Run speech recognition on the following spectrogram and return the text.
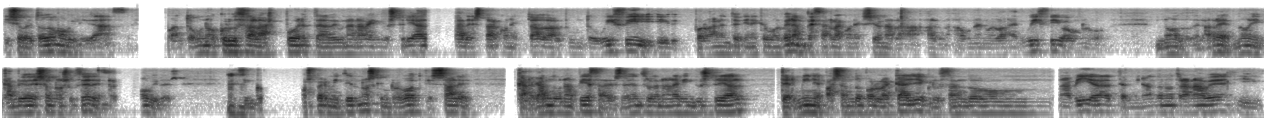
y sobre todo movilidad. Cuando uno cruza las puertas de una nave industrial, de estar conectado al punto Wi-Fi y probablemente tiene que volver a empezar la conexión a, la, a una nueva red Wi-Fi o a un nuevo nodo de la red, ¿no? Y en cambio eso no sucede en redes móviles. Vamos a permitirnos que un robot que sale cargando una pieza desde dentro de una nave industrial termine pasando por la calle, cruzando una vía, terminando en otra nave y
